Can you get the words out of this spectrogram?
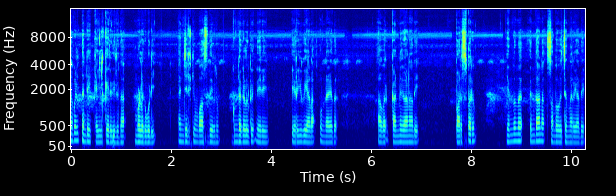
അവൾ തന്റെ കയ്യിൽ കരുതിയിരുന്ന മുളക് പൊടി അഞ്ജലിക്കും വാസുദേവനും ഗുണ്ടകളുടെ നേരെയും എറിയുകയാണ് ഉണ്ടായത്. അവർ കണ്ണു കാണാതെ പരസ്പരം എന്തെന്ന് എന്താണ് സംഭവിച്ചെന്നറിയാതെ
